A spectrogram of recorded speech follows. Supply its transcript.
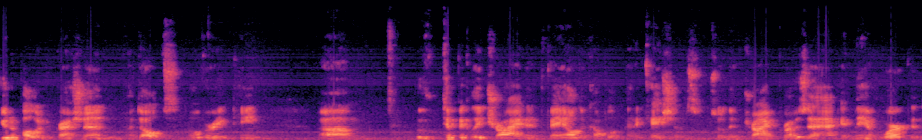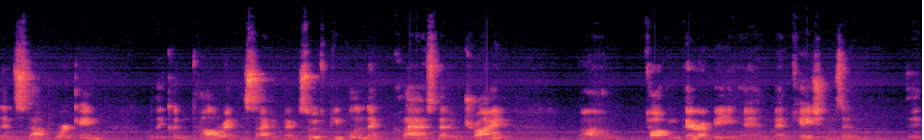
unipolar depression, adults over 18, um, who've typically tried and failed a couple of medications. So they've tried Prozac, it may have worked and then stopped working, or they couldn't tolerate the side effects. So it's people in that class that have tried um, talking therapy and medications and they,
